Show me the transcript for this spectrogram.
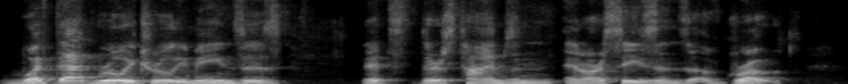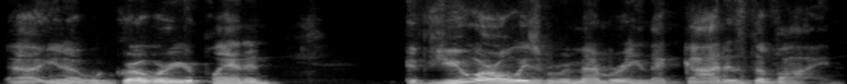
what that really truly means is, it's there's times in in our seasons of growth. Uh, you know, when grow where you're planted. If you are always remembering that God is the vine,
